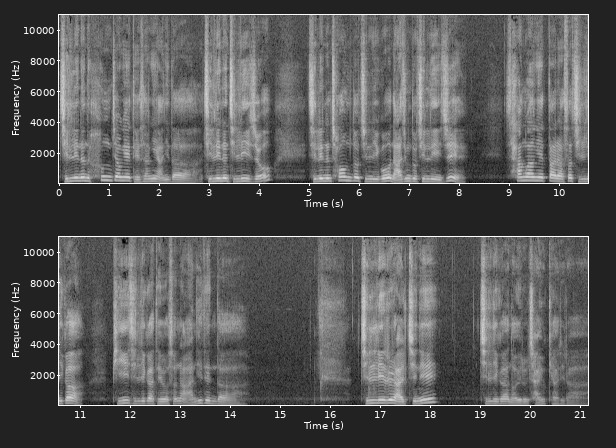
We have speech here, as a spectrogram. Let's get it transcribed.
진리는 흥정의 대상이 아니다. 진리는 진리이죠. 진리는 처음도 진리고 나중도 진리이지 상황에 따라서 진리가 비진리가 되어서는 아니 된다. 진리를 알지니 진리가 너희를 자유케 하리라.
